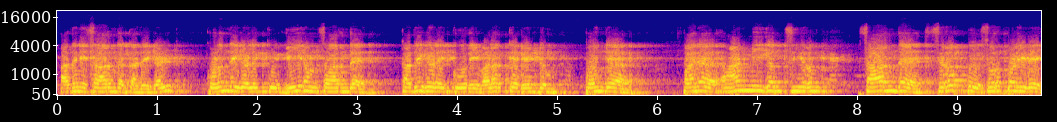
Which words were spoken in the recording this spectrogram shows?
அதனை சார்ந்த கதைகள். குழந்தைகளுக்கு வீரம் சார்ந்த கதைகளை கூறி வளர்க்க வேண்டும் போன்ற பல ஆன்மீகம் சீரம் சார்ந்த சிறப்பு சொற்பொழிவை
